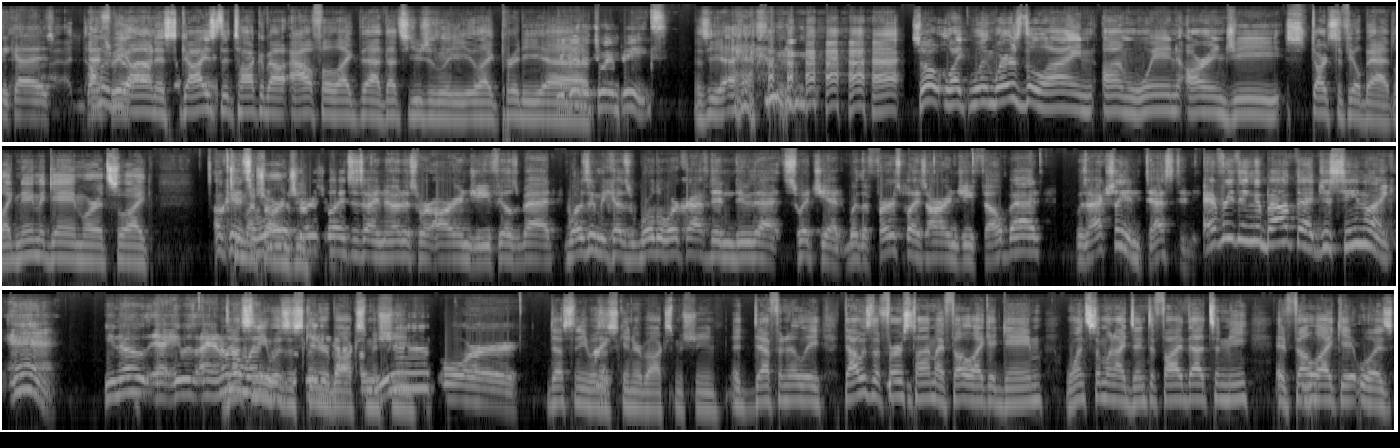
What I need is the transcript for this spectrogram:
Because I'm gonna be honest. Guys that talk about alpha like that, that's usually like pretty. alpha. They go Uh, to Twin Peaks. yeah. so like when where's the line on when RNG starts to feel bad? Like name a game where it's like Okay, too so one of the first places I noticed where RNG feels bad wasn't because World of Warcraft didn't do that switch yet. Where the first place RNG felt bad was actually in Destiny. Everything about that just seemed like eh. You know, it was. I don't know. Destiny it was a Skinner box machine. Or Destiny was a Skinner box machine. It definitely that was the first time I felt like a game. Once someone identified that to me, it felt Mm-hmm. like it was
